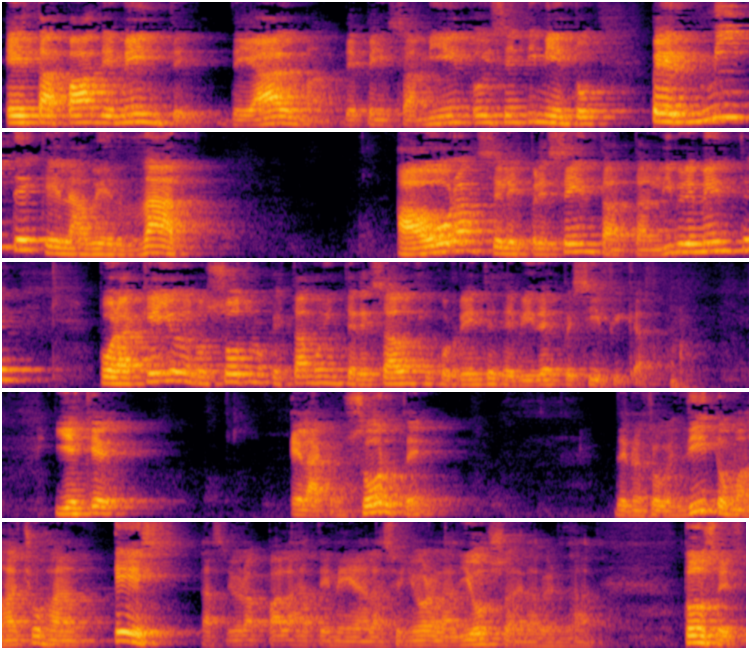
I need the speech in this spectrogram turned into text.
esta paz de mente, de alma, de pensamiento y sentimiento permite que la verdad ahora se les presenta tan libremente por aquellos de nosotros que estamos interesados en sus corrientes de vida específicas. Y es que la consorte de nuestro bendito Mahacho Han es la señora Palas Atenea, la señora, la diosa de la verdad. Entonces,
